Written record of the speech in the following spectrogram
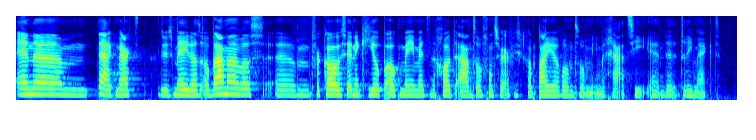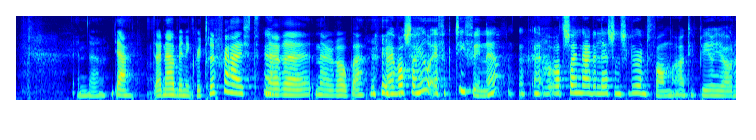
En um, ja, ik merkte dus mee dat Obama was um, verkozen en ik hielp ook mee met een groot aantal fondswervingscampagnes rondom immigratie en de Dream Act. En uh, ja, daarna ben ik weer terug verhuisd ja. naar, uh, naar Europa. Hij was daar heel effectief in, hè? Wat zijn daar de lessons learned van uit die periode?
